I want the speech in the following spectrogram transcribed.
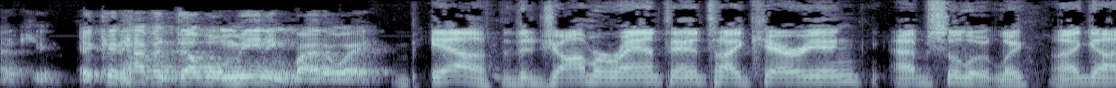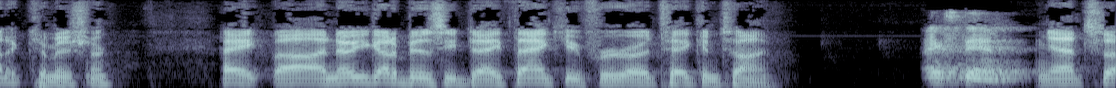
Thank you. It could have a double meaning, by the way. Yeah, the Ja Morant anti-carrying. Absolutely. I got it, Commissioner. Hey, uh, I know you got a busy day. Thank you for uh, taking time. Thanks, Dan. That's uh,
